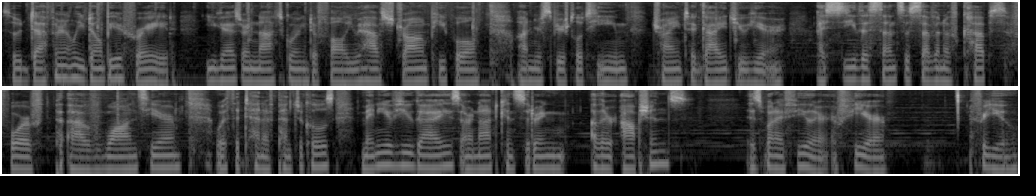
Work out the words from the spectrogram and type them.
So definitely don't be afraid. You guys are not going to fall. You have strong people on your spiritual team trying to guide you here. I see the sense of Seven of Cups, Four of, of Wands here with the Ten of Pentacles. Many of you guys are not considering other options, is what I feel or fear for you.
